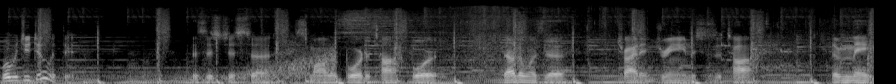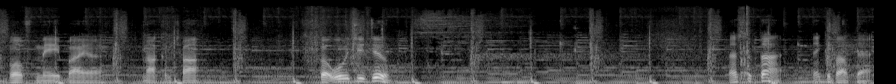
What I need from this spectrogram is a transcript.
what would you do with it? This is just a smaller board, a Toft board. The other one's a Trident Dream. This is a Toft. They're made both made by uh, Malcolm Toft. But what would you do? That's the thought. Think about that.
